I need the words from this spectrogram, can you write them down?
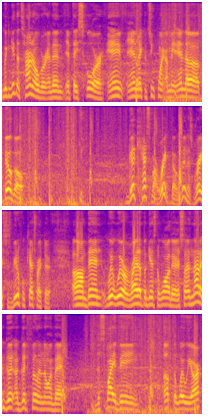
we can get the turnover, and then if they score and and make the two point, I mean, and the field goal. Good catch by Rick, though. Goodness gracious, beautiful catch right there um, then we're, we're right up against the wall there. So it's not a good a good feeling knowing that despite being up the way we are,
